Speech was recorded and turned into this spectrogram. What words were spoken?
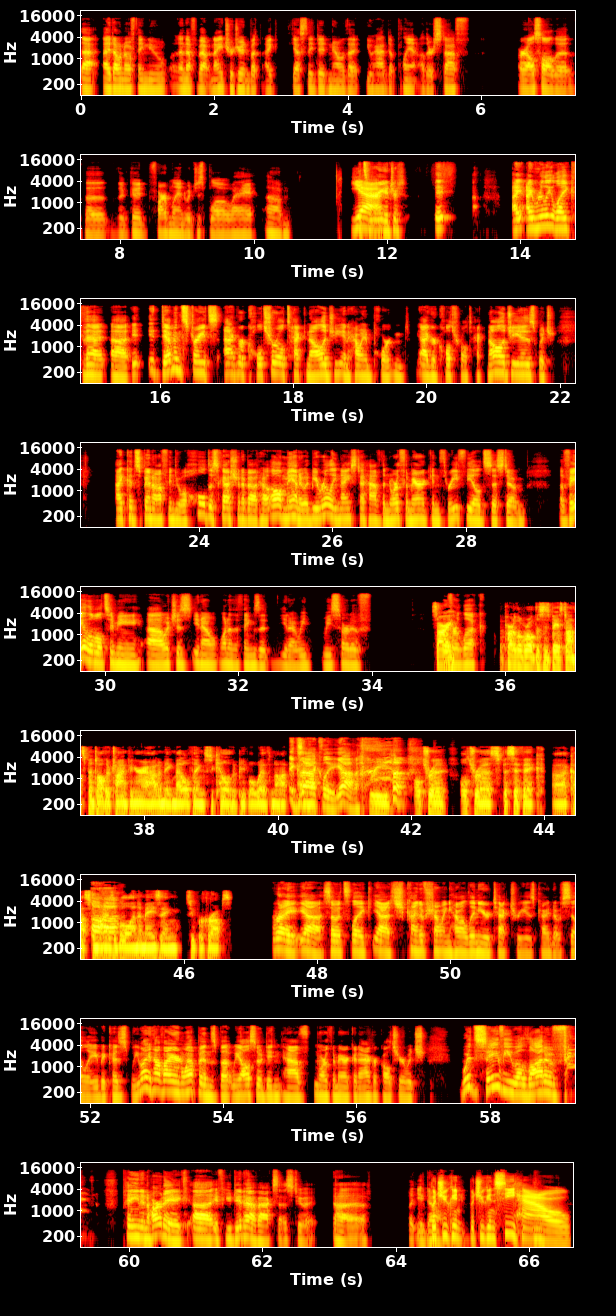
that i don't know if they knew enough about nitrogen but i guess they did know that you had to plant other stuff or else all the the the good farmland would just blow away um it's yeah, very interesting it I, I really like that uh, it, it demonstrates agricultural technology and how important agricultural technology is, which I could spin off into a whole discussion about how, oh man, it would be really nice to have the North American three field system available to me, uh, which is, you know, one of the things that, you know, we, we sort of Sorry, overlook. The part of the world this is based on spent all their time figuring out how to make metal things to kill other people with, not uh, Exactly. Yeah. breed ultra ultra specific, uh, customizable, and amazing super crops. Right, yeah. So it's like, yeah, it's kind of showing how a linear tech tree is kind of silly because we might have iron weapons, but we also didn't have North American agriculture, which would save you a lot of pain and heartache uh, if you did have access to it. Uh, but you don't. but you can but you can see how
